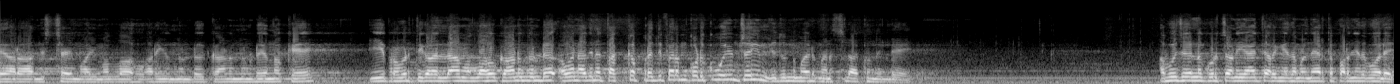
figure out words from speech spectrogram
യറ നിശ്ചയമായും അള്ളാഹു അറിയുന്നുണ്ട് കാണുന്നുണ്ട് എന്നൊക്കെ. ഈ പ്രവൃത്തികളെല്ലാം അള്ളാഹു കാണുന്നുണ്ട് അവൻ അതിന് തക്ക പ്രതിഫലം കൊടുക്കുകയും ചെയ്യും. ഇതൊന്നും അവർ മനസ്സിലാക്കുന്നില്ലേ? അബൂജഹലിനെ കുറിച്ചാണ് ഈ ആയത്ത് ഇറങ്ങിയത്. നമ്മൾ നേരത്തെ പറഞ്ഞതുപോലെ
